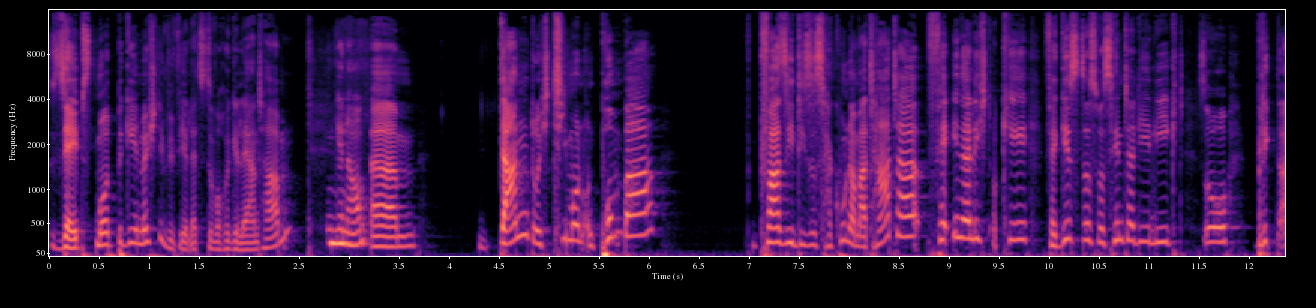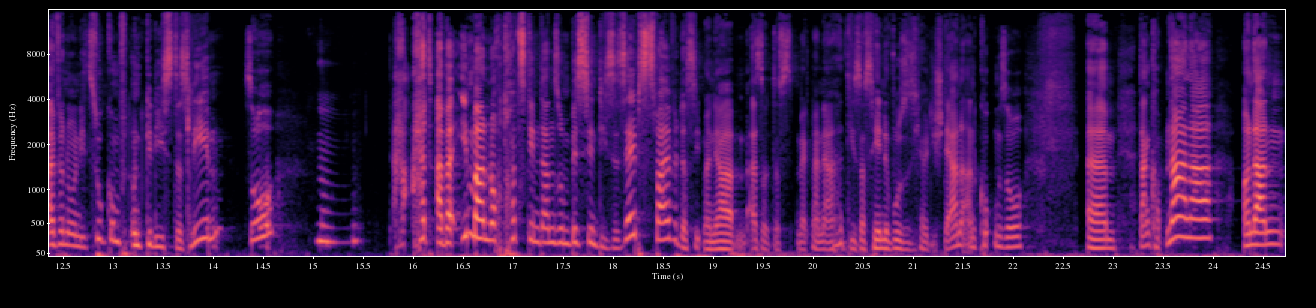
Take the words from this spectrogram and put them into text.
Selbstmord begehen möchte, wie wir letzte Woche gelernt haben, Genau. ähm, dann durch Timon und Pumba quasi dieses Hakuna Matata verinnerlicht, okay, vergiss das, was hinter dir liegt, so, blickt einfach nur in die Zukunft und genießt das Leben, so, ha- hat aber immer noch trotzdem dann so ein bisschen diese Selbstzweifel, das sieht man ja, also das merkt man ja an dieser Szene, wo sie sich halt die Sterne angucken, so. Ähm, dann kommt Nala und dann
